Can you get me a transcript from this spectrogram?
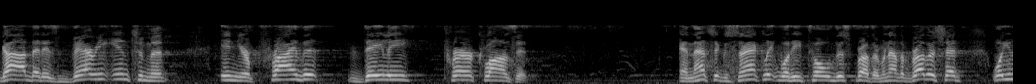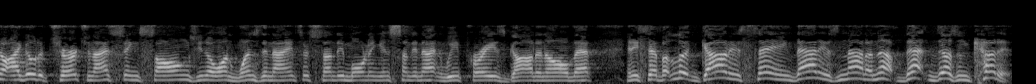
God that is very intimate in your private daily prayer closet. And that's exactly what he told this brother. Now the brother said, well, you know, I go to church and I sing songs, you know, on Wednesday nights or Sunday morning and Sunday night and we praise God and all that. And he said, but look, God is saying that is not enough. That doesn't cut it.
